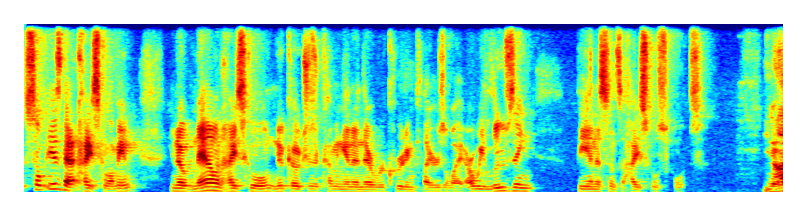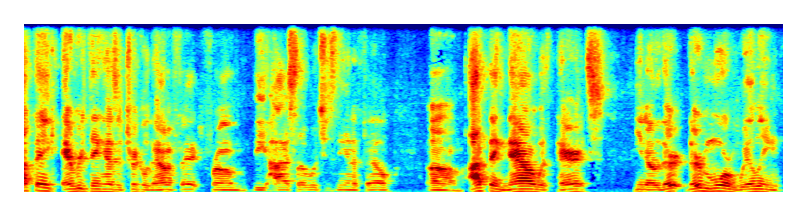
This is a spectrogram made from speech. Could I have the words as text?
so is that high school? I mean, you know, now in high school, new coaches are coming in and they're recruiting players away. Are we losing the innocence of high school sports? You know, I think everything has a trickle down effect from the highest level, which is the NFL um, I think now with parents, you know, they're they're more willing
